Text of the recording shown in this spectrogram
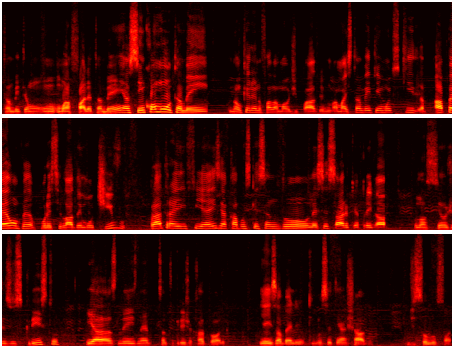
Também tem um- uma falha também, assim como também, não querendo falar mal de padre, mas também tem muitos que apelam pe- por esse lado emotivo para atrair fiéis e acabam esquecendo do necessário, que é pregar o nosso Senhor Jesus Cristo e as leis né, da Santa Igreja Católica. E aí, Isabelle, o que você tem achado de soluções?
